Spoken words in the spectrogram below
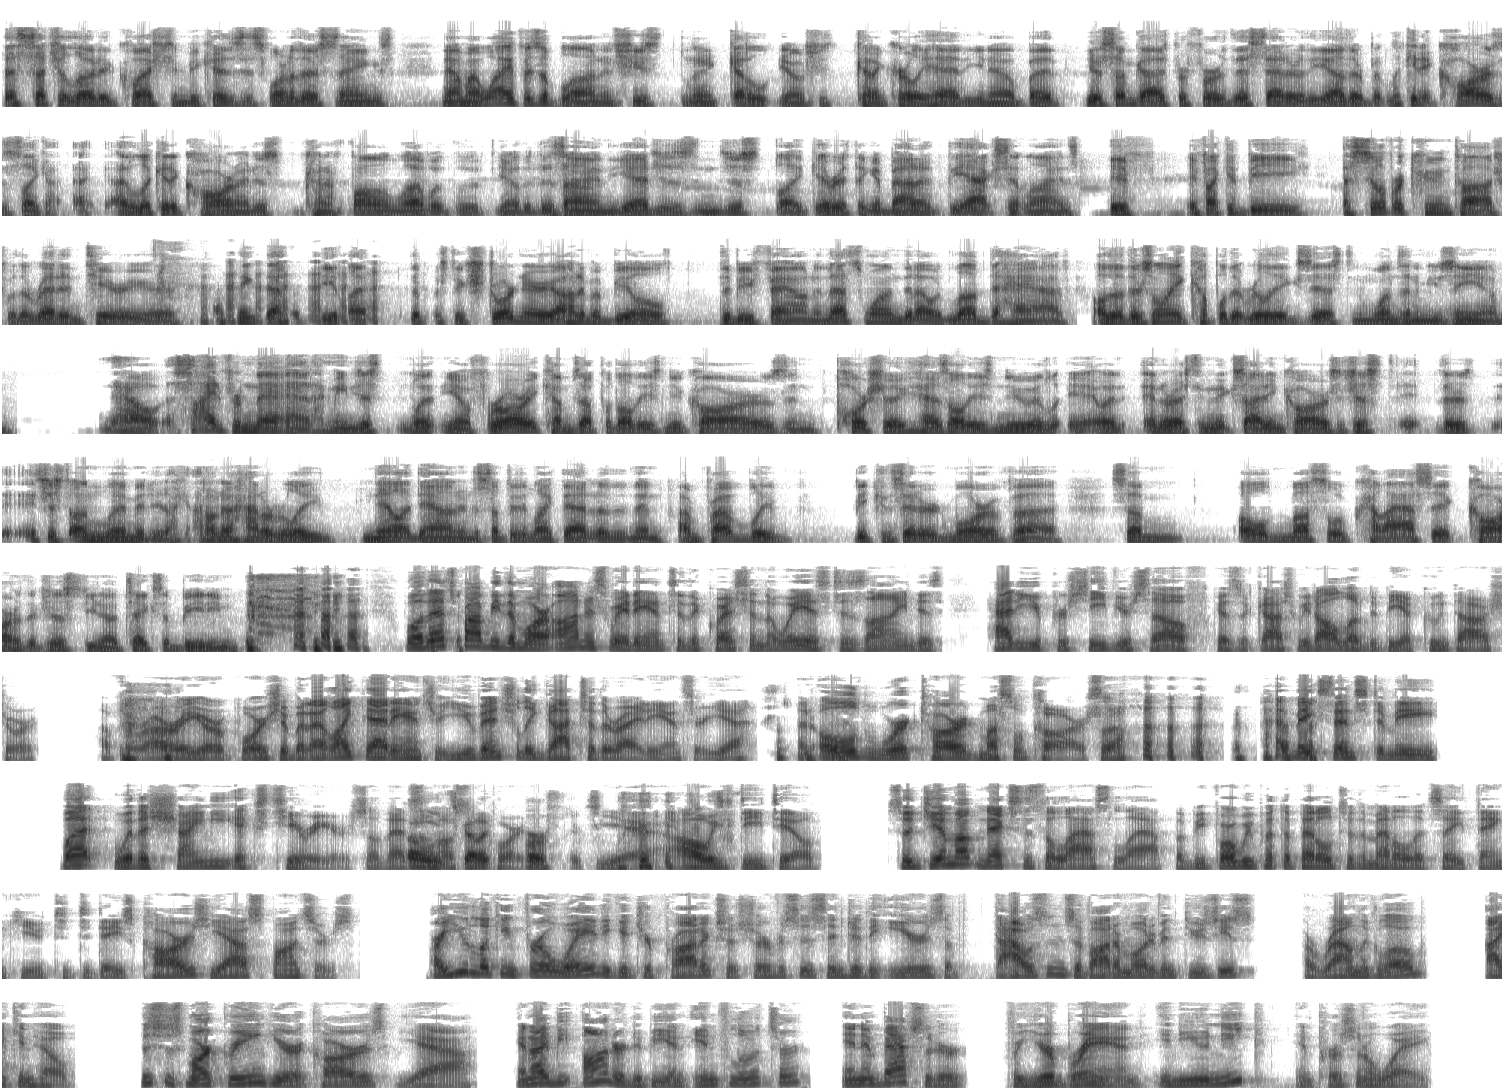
that's such a loaded question because it's one of those things. Now, my wife is a blonde and she's got a, you know, she's kind of curly head, you know, but you know, some guys prefer this, that, or the other. But looking at cars, it's like I, I look at a car and I just kind of fall in love with the, you know, the design, the edges, and just like everything about it, the accent lines. If if I could be a silver Countach with a red interior, I think that would be like the most extraordinary automobile to be found. And that's one that I would love to have. Although there's only a couple that really exist and one's in a museum. Now, aside from that, I mean, just you know, Ferrari comes up with all these new cars and Porsche has all these new, interesting, exciting cars. It's just, there's, it's just unlimited. I, I don't know how to really nail it down into something like that other than I'm probably be considered more of, uh, some old muscle classic car that just, you know, takes a beating. well, that's probably the more honest way to answer the question. The way it's designed is how do you perceive yourself? Because gosh, we'd all love to be a Countach or a Ferrari or a Porsche, but I like that answer. You eventually got to the right answer. Yeah. An old worked hard muscle car. So that makes sense to me, but with a shiny exterior. So that's oh, the oh, most it's be important. perfect. Yeah, always detailed. So Jim, up next is the last lap. But before we put the pedal to the metal, let's say thank you to today's Cars Yeah sponsors. Are you looking for a way to get your products or services into the ears of thousands of automotive enthusiasts around the globe? I can help. This is Mark Green here at Cars Yeah, and I'd be honored to be an influencer and ambassador for your brand in a unique and personal way.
